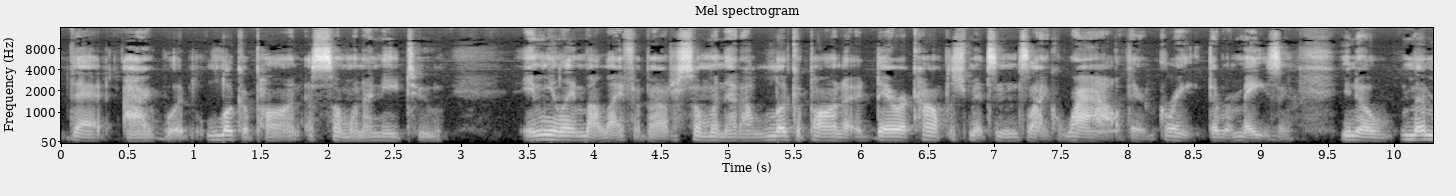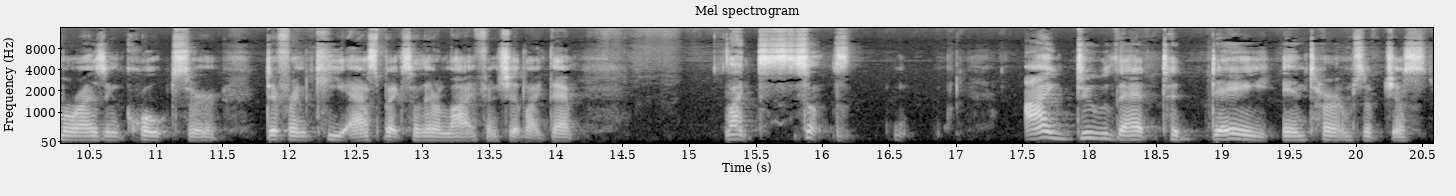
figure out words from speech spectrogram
that I would look upon as someone I need to emulate my life about someone that I look upon uh, their accomplishments and it's like, wow, they're great, they're amazing. You know, memorizing quotes or different key aspects of their life and shit like that. Like, so, I do that today in terms of just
